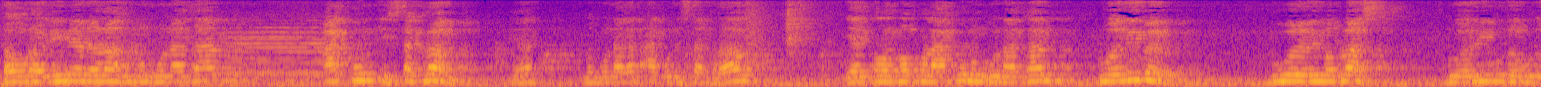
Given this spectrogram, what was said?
tawuran ini adalah menggunakan akun Instagram, ya, menggunakan akun Instagram yang kelompok pelaku menggunakan dua libel 215 2021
